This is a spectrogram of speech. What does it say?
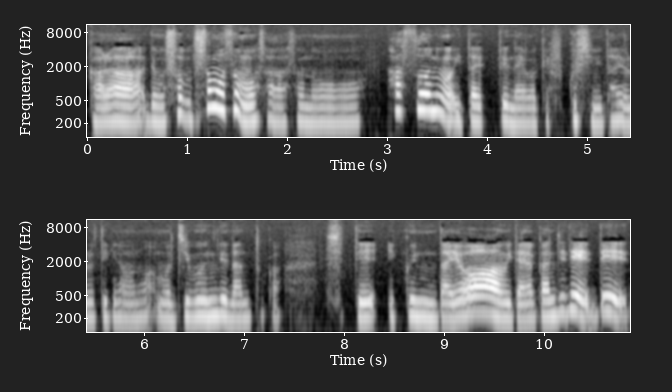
からでもそもそもさその発想にも至ってないわけ。福祉に頼る的なものはもう自分でなんとかしていくんだよみたいな感じで。で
